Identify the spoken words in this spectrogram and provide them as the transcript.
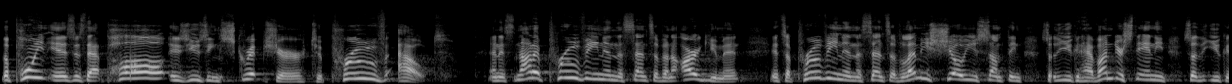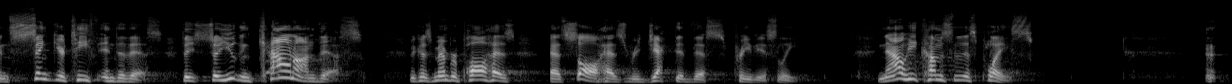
The point is, is that Paul is using scripture to prove out and it's not a proving in the sense of an argument, it's a proving in the sense of let me show you something so that you can have understanding, so that you can sink your teeth into this, so you can count on this. Because remember, Paul has, as Saul, has rejected this previously. Now he comes to this place.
